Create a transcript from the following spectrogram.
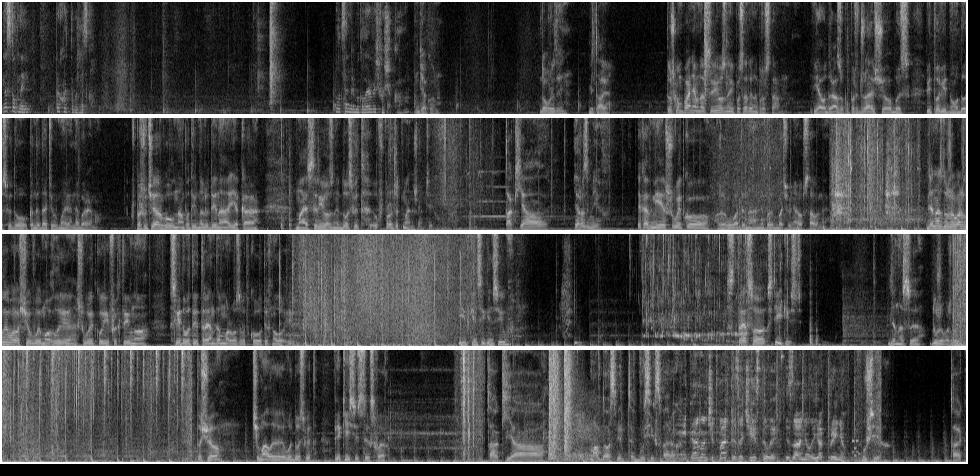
Наступний. Приходьте, будь ласка. Олександр Миколайович, ваша кава. Дякую. Добрий день. Вітаю. Тож компанія в нас серйозна і посада непроста. Я одразу попереджаю, що без відповідного досвіду кандидатів ми не беремо. В першу чергу нам потрібна людина, яка має серйозний досвід в проджект менеджменті, Так, я. я розумію. яка вміє швидко реагувати на непередбачувані обставини. Для нас дуже важливо, щоб ви могли швидко і ефективно слідувати трендам розвитку технологій. І в кінці кінців стресостійкість. Для нас це дуже важливо. То що, чи мали ви досвід в якійсь із цих сфер? Так, я мав досвід в усіх сферах. Canon 4 зачистили і зайняли, як прийняв. У всіх. Так.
